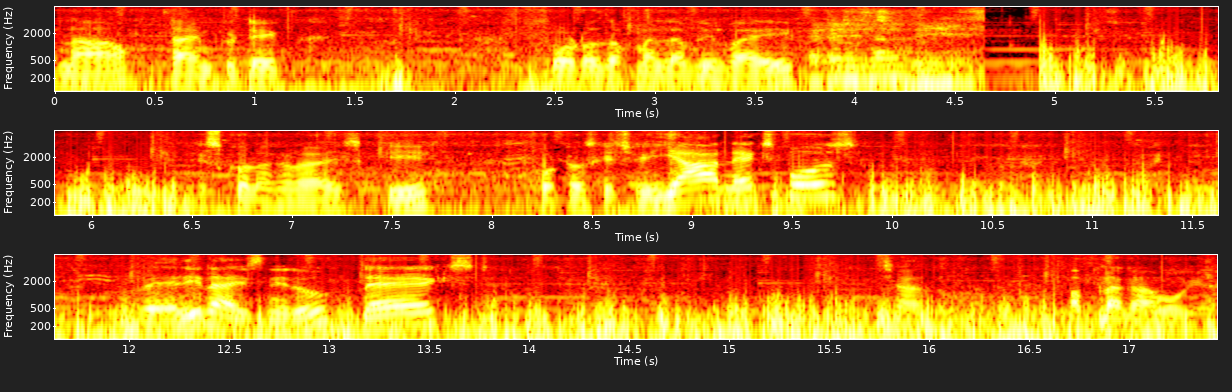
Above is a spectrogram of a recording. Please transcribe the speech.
So now. Time to take photos of my lovely wife. इसको लग रहा है इसकी फ़ोटोज़ खींच रही या next pose very nice Neeru next चलो अपना काम हो गया।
